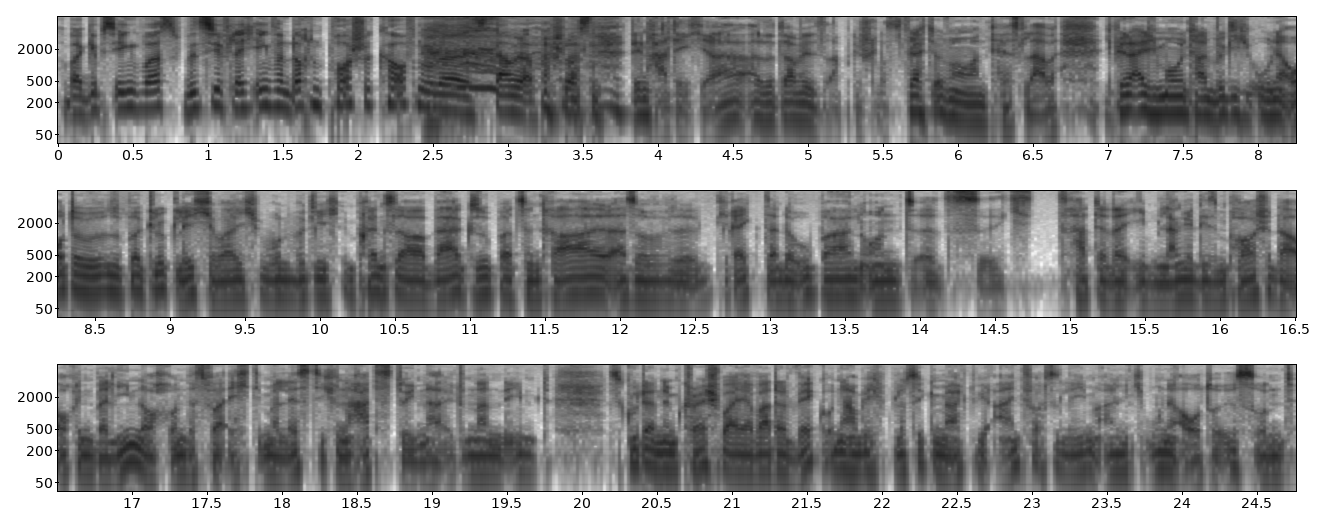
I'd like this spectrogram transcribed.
Aber gibt es irgendwas? Willst du dir vielleicht irgendwann doch einen Porsche kaufen oder ist damit abgeschlossen? Den hatte ich, ja. Also damit ist abgeschlossen. Vielleicht irgendwann mal ein Tesla. Aber ich bin eigentlich momentan wirklich ohne Auto super glücklich, weil ich wohne wirklich im Prenzlauer Berg, super zentral, also äh, direkt an der U-Bahn und äh, das, ich hatte da eben lange diesen Porsche da auch in Berlin noch und das war echt immer lästig und dann hattest du ihn halt. Und dann eben das Gute an dem Crash war, er war dann weg und dann habe ich plötzlich gemerkt, wie einfach das Leben eigentlich ohne Auto ist. Und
